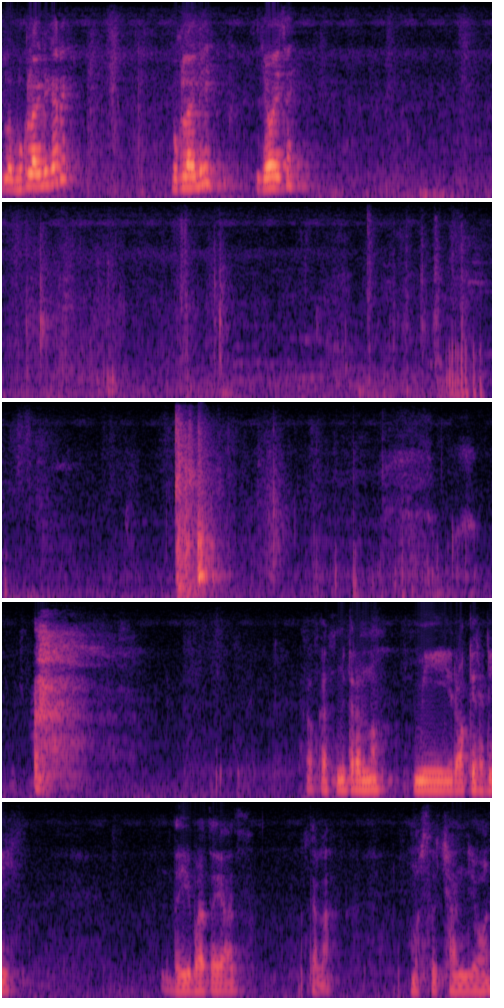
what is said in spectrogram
तुला भूक लागली का रे? भूक लागली? जेवायचं अवकाश. मित्रांनो मी रॉकीसाठी दही भात आहे आज. त्याला मस्त छान जेवण.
